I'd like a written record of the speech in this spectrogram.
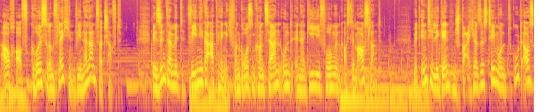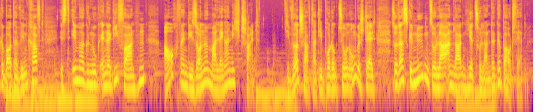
Auch auf größeren Flächen wie in der Landwirtschaft. Wir sind damit weniger abhängig von großen Konzernen und Energielieferungen aus dem Ausland. Mit intelligenten Speichersystemen und gut ausgebauter Windkraft ist immer genug Energie vorhanden, auch wenn die Sonne mal länger nicht scheint. Die Wirtschaft hat die Produktion umgestellt, sodass genügend Solaranlagen hierzulande gebaut werden.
